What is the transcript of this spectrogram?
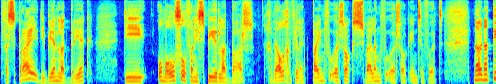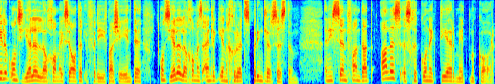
versprei, die been laat breek, die omhulsel van die spier laat bars geweldige hoeveelheid pyn veroorsaak, swelling veroorsaak ensovoorts. Nou natuurlik ons hele liggaam, ek sê altyd vir die pasiënte, ons hele liggaam is eintlik een groot sprinkler stelsel in die sin van dat alles is gekonnekteer met mekaar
